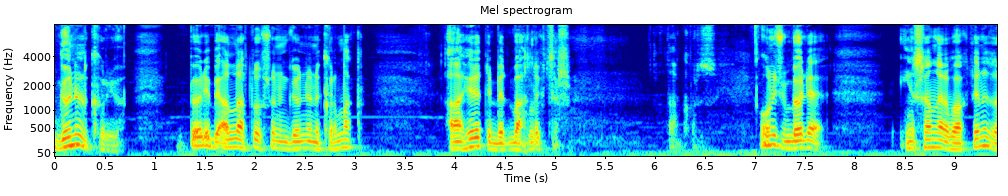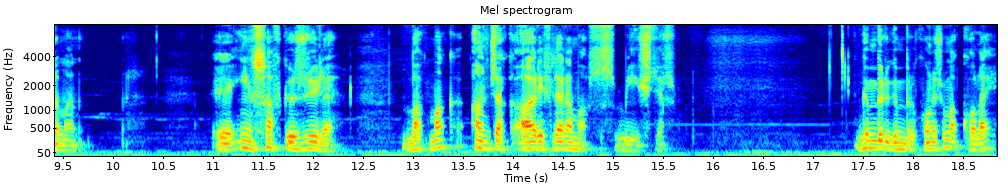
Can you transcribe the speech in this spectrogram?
Gönül kırıyor. Böyle bir Allah dostunun gönlünü kırmak ahirette bedbahtlıktır. Allah korusun. Onun için böyle insanlara baktığınız zaman e, insaf gözüyle bakmak ancak ariflere mahsus bir iştir. Gümbür gümbür konuşmak kolay,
